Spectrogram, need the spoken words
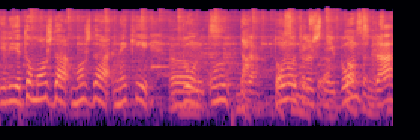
Ili je to možda, možda neki... Um, bunt, unu, da, da, to unutrašnji mislila, bunt, da,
